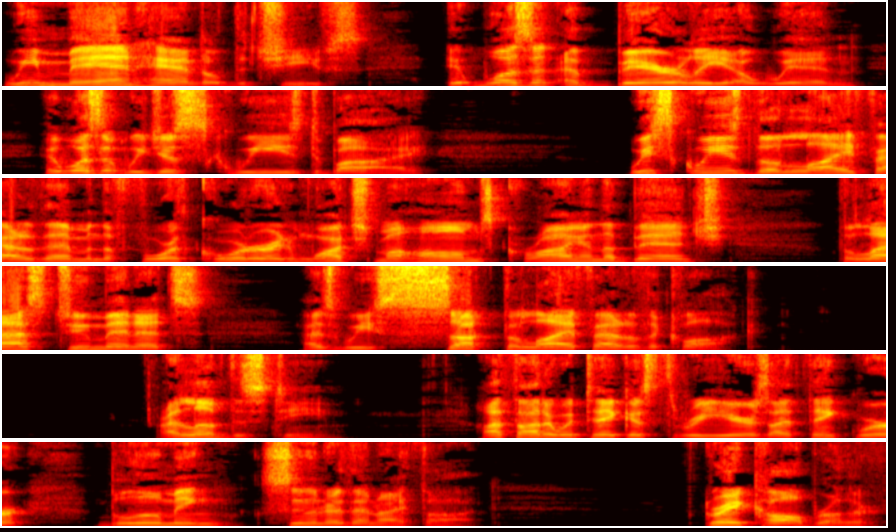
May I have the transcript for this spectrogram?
We manhandled the Chiefs. It wasn't a barely a win. It wasn't we just squeezed by. We squeezed the life out of them in the fourth quarter and watched Mahomes cry on the bench the last two minutes as we sucked the life out of the clock. I love this team. I thought it would take us three years. I think we're blooming sooner than I thought. Great call, brother.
